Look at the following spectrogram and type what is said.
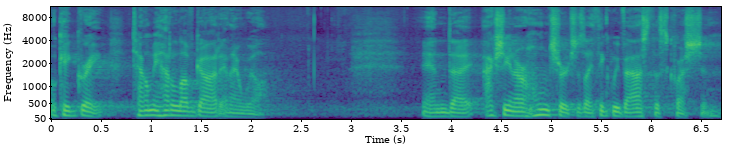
Okay, great. Tell me how to love God, and I will. And uh, actually, in our home churches, I think we've asked this question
